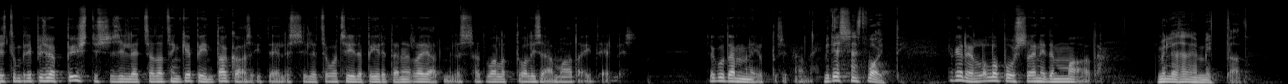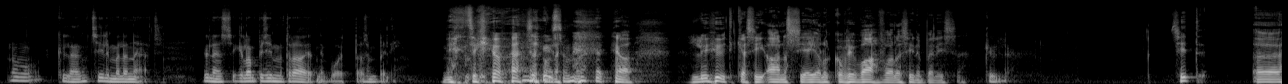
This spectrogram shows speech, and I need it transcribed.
Ja sitten sun piti pysyä pystyssä silleen, että sä otat sen kepin takaisin itsellesi sille, että sä voit siitä piirtää ne rajat, millä sä saat vallattua lisää maata itsellesi. Joku tämmöinen juttu siinä oli. Miten sen sitten voitti? Ja kenellä on lopussa eniten maata? Millä sä sen mittaat? No kyllä nyt silmällä näet. Yleensä se, kellä on pisimmät rajat, niin voittaa sen pelin. Niin, sekin on vähän semmoinen. semmoinen. Joo. Lyhytkäsi Anssi ei ollut kovin vahvoilla siinä pelissä. Kyllä. Sitten, öö,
